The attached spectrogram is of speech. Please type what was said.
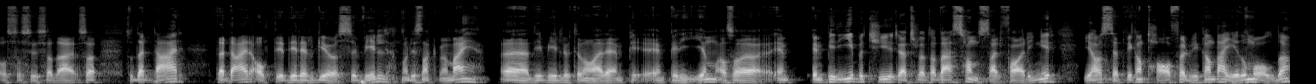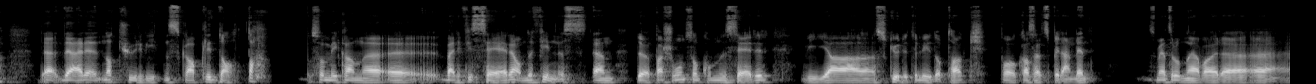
og så synes jeg det er, så, så det, er der, det er der alltid de religiøse vil når de snakker med meg. Eh, de vil ut i den der empirien. Altså, empiri betyr rett og slett at det er sanseerfaringer vi har sett vi kan ta og følge, vi kan veie det og måle det. Det, det er naturvitenskapelig data som vi kan uh, verifisere om det finnes en død person som kommuniserer via skurrete lydopptak på kassettspilleren din. Som jeg trodde da jeg var uh,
